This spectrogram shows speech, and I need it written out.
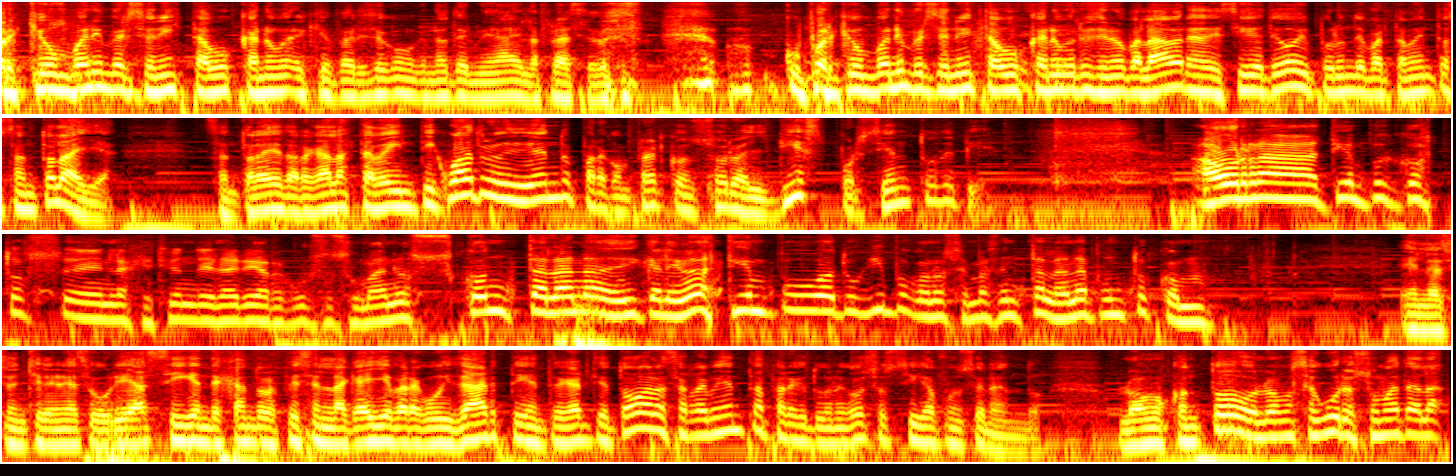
Porque un buen inversionista busca números, que pareció como que no terminaba la frase. Porque un buen inversionista busca números y no palabras, decídete hoy por un departamento Santolaya. Santolaya te regala hasta 24 dividendos para comprar con solo el 10% de pie. Ahorra tiempo y costos en la gestión del área de recursos humanos. Con Talana, dedícale más tiempo a tu equipo. Conoce más en talana.com en la Asociación Chilena de Seguridad siguen dejando los pies en la calle para cuidarte y entregarte todas las herramientas para que tu negocio siga funcionando. Lo vamos con todo, lo vamos seguro, súmate a la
